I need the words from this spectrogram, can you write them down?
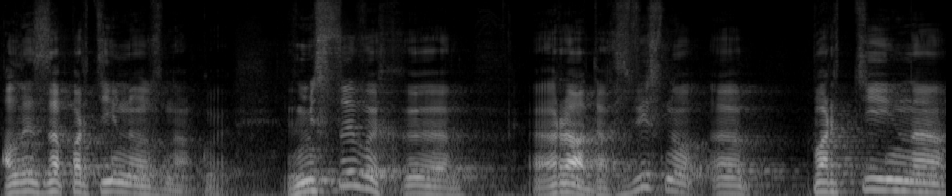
але за партійною ознакою. В місцевих радах, звісно, партійна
